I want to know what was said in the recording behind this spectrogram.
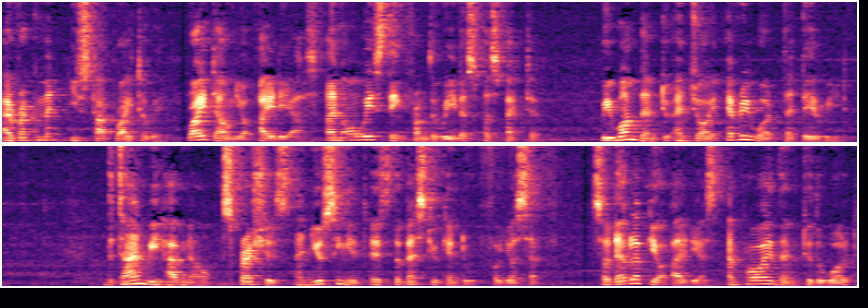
I recommend you start right away. Write down your ideas and always think from the reader's perspective. We want them to enjoy every word that they read. The time we have now is precious and using it is the best you can do for yourself. So develop your ideas and provide them to the world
